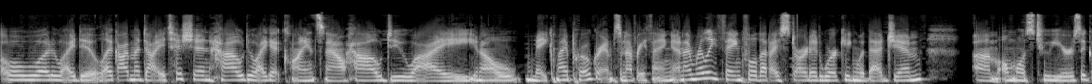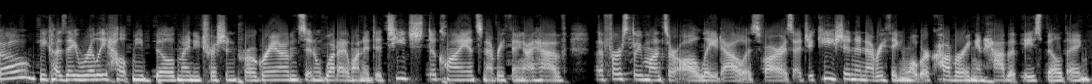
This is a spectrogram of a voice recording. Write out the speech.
oh, what do I do? Like, I'm a dietitian. How do I get clients now? How do I, you know, make my programs and everything? And I'm really thankful that I started working with that gym um, almost two years ago because they really helped me build my nutrition programs and what I wanted to teach the clients and everything. I have the first three months are all laid out as far as education and everything and what we're covering and habit based building.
